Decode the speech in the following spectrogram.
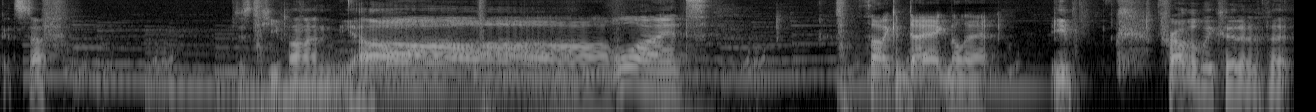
Good stuff. Just keep on. Yeah. Oh! Oh, what? Thought I could diagonal that. You probably could have, but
